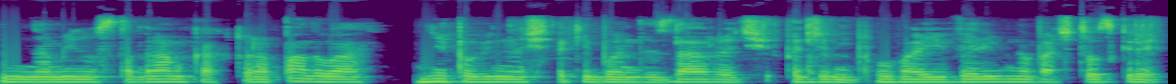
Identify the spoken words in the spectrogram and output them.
na minus ta bramka, która padła, nie powinny się takie błędy zdarzyć. Będziemy próbowali wyeliminować to z gry.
